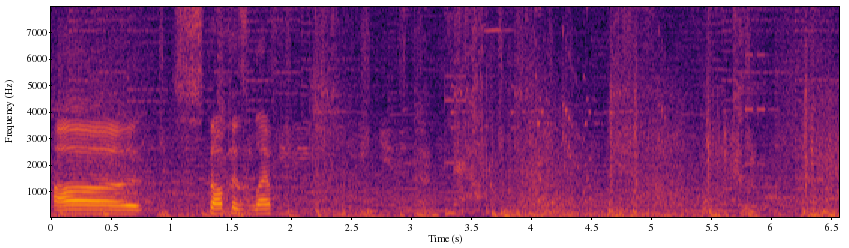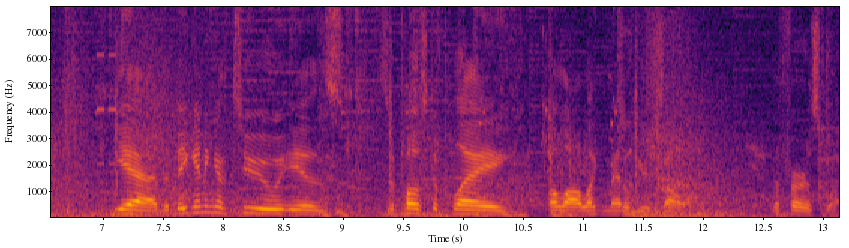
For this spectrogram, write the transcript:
Uh, stuff is left. Yeah, the beginning of two is supposed to play a lot like Metal Gear Solid, the first one.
